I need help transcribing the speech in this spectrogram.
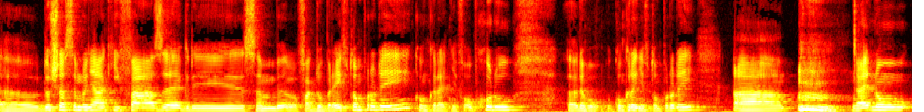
Uh, došel jsem do nějaké fáze, kdy jsem byl fakt dobrý v tom prodeji, konkrétně v obchodu, nebo konkrétně v tom prodeji a najednou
